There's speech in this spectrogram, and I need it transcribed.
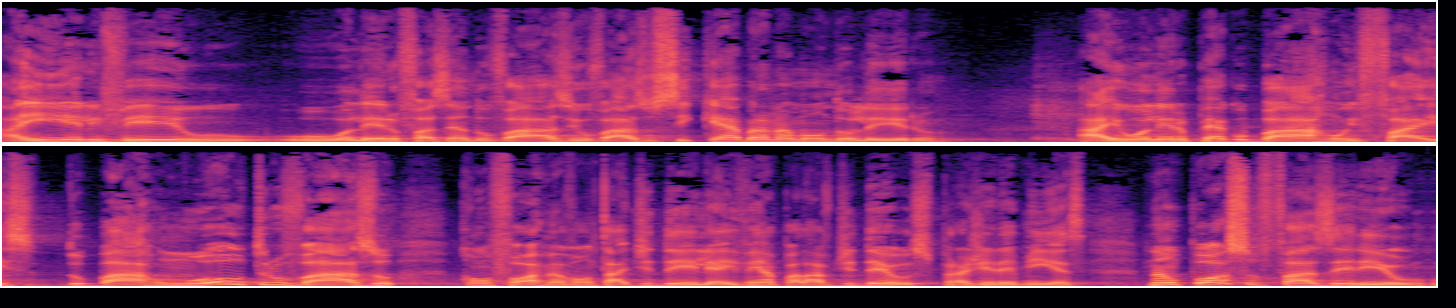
Aí ele vê o, o oleiro fazendo o vaso e o vaso se quebra na mão do oleiro. Aí o oleiro pega o barro e faz do barro um outro vaso conforme a vontade dele. Aí vem a palavra de Deus para Jeremias: Não posso fazer eu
